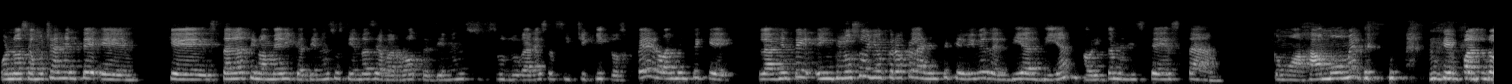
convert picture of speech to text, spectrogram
o no sé, mucha gente eh, que está en Latinoamérica, tienen sus tiendas de abarrote, tienen sus lugares así chiquitos, pero hay gente que la gente, incluso yo creo que la gente que vive del día al día, ahorita me diste esta como aha moment, que cuando,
